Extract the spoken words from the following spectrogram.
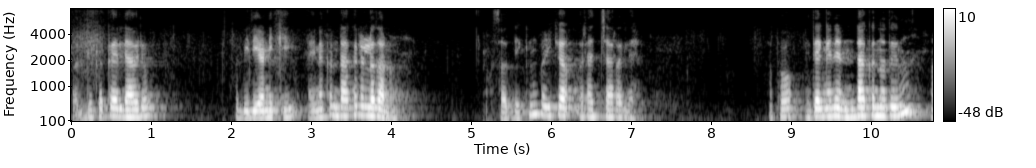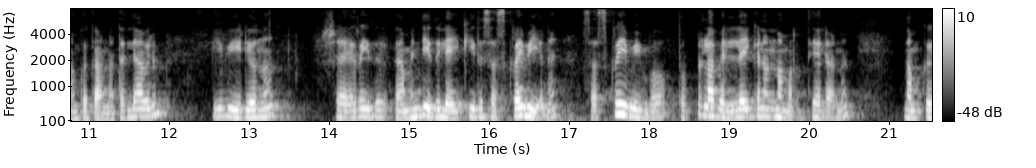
സദ്യക്കൊക്കെ എല്ലാവരും ബിരിയാണിക്ക് അതിനൊക്കെ ഉണ്ടാക്കലുള്ളതാണ്. സദ്യക്കും കഴിക്കാം ഒരച്ചാറല്ലേ? അപ്പോൾ ഇതെങ്ങനെ ഉണ്ടാക്കുന്നതെന്ന് നമുക്ക് കാണട്ടെ എല്ലാവരും ഈ വീഡിയോ ഒന്ന് ഷെയർ ചെയ്ത് കമന്റ് ചെയ്ത് ലൈക്ക് ചെയ്ത് സബ്സ്ക്രൈബ് ചെയ്യണേ. സബ്സ്ക്രൈബ് ചെയ്യുമ്പോൾ തൊട്ടുള്ള ബെല്ലൈക്കണം അമർത്തിയാലാണ് നമുക്ക്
